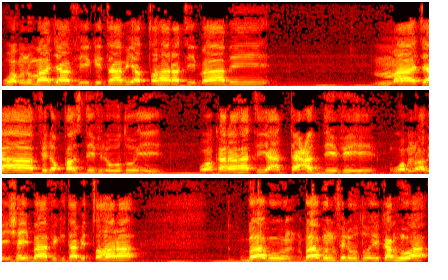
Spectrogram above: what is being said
وابن ماجه في كتاب الطهارة. باب ما جاء في القصد في الوضوء وكراهة التعدي فيه. وابن أبي شيبة في كتاب الطهارة. باب باب في الوضوء كم هو؟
